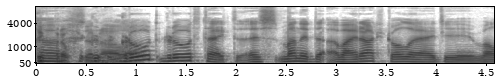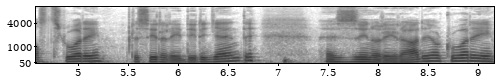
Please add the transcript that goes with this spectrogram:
Grūti, grūti teikt. Es, man ir vairāki kolēģi valsts korī, kas ir arī diriģenti. Es zinu arī radio korī.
